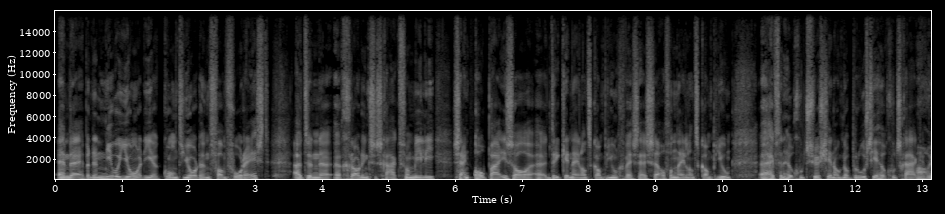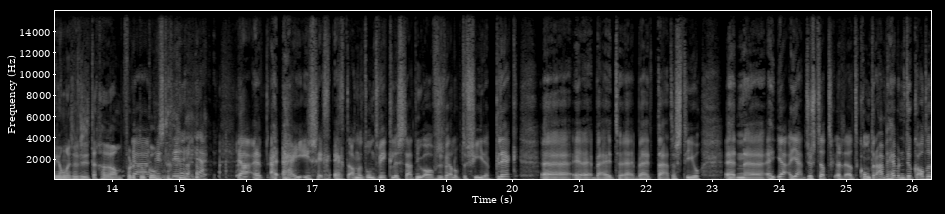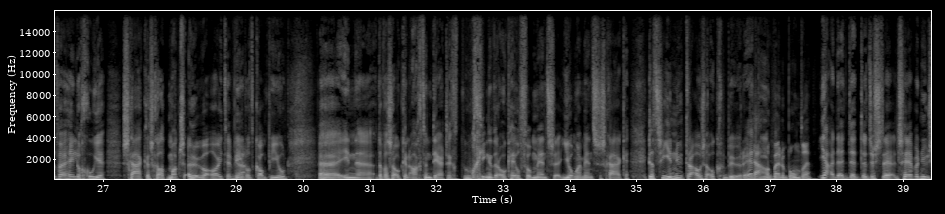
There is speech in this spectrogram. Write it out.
En we hebben een nieuwe jongen die er komt, Jordan van Foreest. Uit een uh, Groningse schaakfamilie. Zijn opa is al drie keer Nederlands kampioen geweest. Hij is zelf al Nederlands kampioen. Hij heeft een heel goed zusje en ook nog broers die heel goed schaken. Oh jongens, we zitten geramd voor de ja, toekomst. Dit, dit, ja, hij is zich echt aan het ontwikkelen ontwikkelen. Staat nu overigens wel op de vierde plek uh, bij, het, uh, bij het Tata Steel. En ja, ja, dus dat, dat komt eraan. We hebben natuurlijk altijd wel hele goede schakers gehad. Max Euwe ooit, hè, wereldkampioen. in, dat was ook in 38. Toen gingen er ook heel veel mensen, jonge mensen schaken. Dat zie je nu trouwens ook gebeuren. Hè? Ja, ook bij de bond, hè? Ja, de, de, dus ze hebben nu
